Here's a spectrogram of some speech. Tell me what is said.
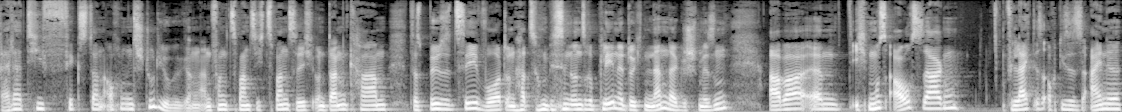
relativ fix dann auch ins Studio gegangen, Anfang 2020. Und dann kam das böse C-Wort und hat so ein bisschen unsere Pläne durcheinander geschmissen. Aber ähm, ich muss auch sagen, vielleicht ist auch dieses eine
